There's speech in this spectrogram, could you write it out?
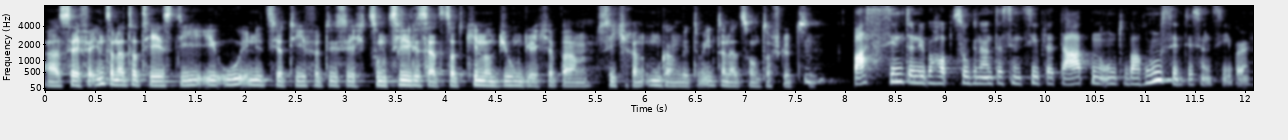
Äh, Safer Internet.at ist die EU-Initiative, die sich zum Ziel gesetzt hat, Kinder und Jugendliche beim sicheren Umgang mit dem Internet zu unterstützen. Was sind denn überhaupt sogenannte sensible Daten und warum sind die sensibel?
